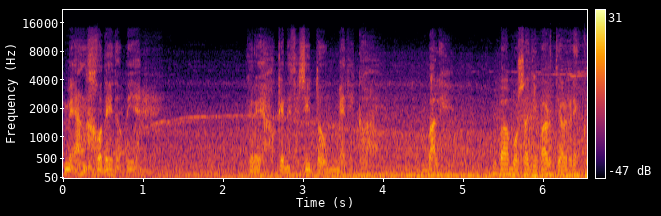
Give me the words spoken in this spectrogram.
me han jodido bien. Creo que necesito un médico. Vale, vamos a llevarte al Greco.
